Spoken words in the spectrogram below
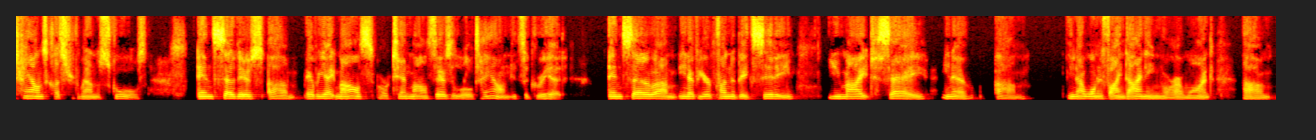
towns clustered around the schools. And so there's um, every eight miles or 10 miles, there's a little town. It's a grid. And so, um, you know, if you're from the big city, you might say, you know, um, you know, I want to fine dining or I want, um,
